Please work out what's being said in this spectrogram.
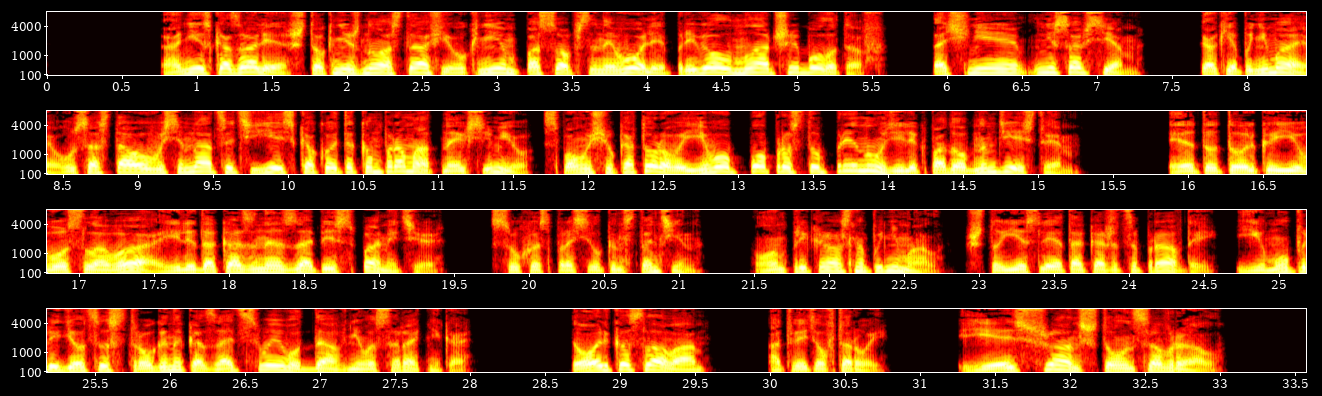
«Они сказали, что княжну Астафьеву к ним по собственной воле привел младший Болотов. Точнее, не совсем. Как я понимаю, у состава 18 есть какой-то компромат на их семью, с помощью которого его попросту принудили к подобным действиям. «Это только его слова или доказанная запись с памяти?» — сухо спросил Константин. Он прекрасно понимал, что если это окажется правдой, ему придется строго наказать своего давнего соратника. «Только слова», — ответил второй. «Есть шанс, что он соврал.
